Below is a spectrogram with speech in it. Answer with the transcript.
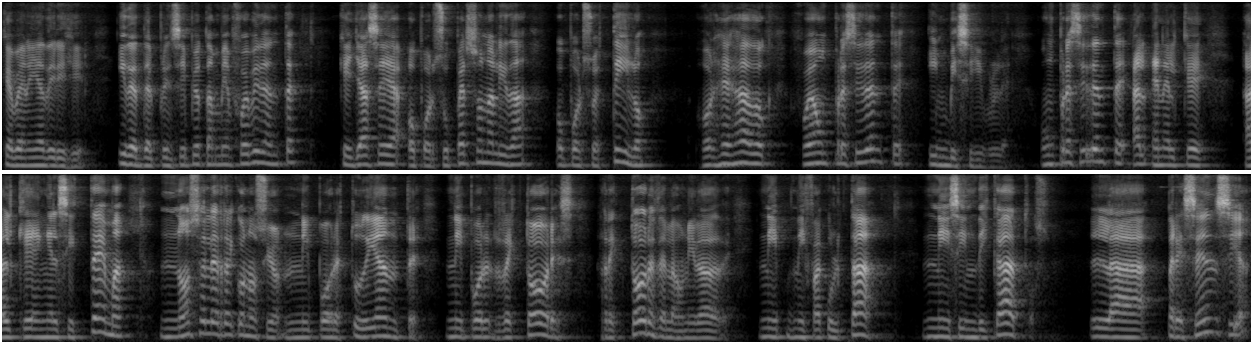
que venía a dirigir. Y desde el principio también fue evidente que ya sea o por su personalidad o por su estilo, Jorge Haddock fue un presidente invisible, un presidente en el que al que en el sistema no se le reconoció ni por estudiantes, ni por rectores, rectores de las unidades, ni, ni facultad, ni sindicatos, la presencia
